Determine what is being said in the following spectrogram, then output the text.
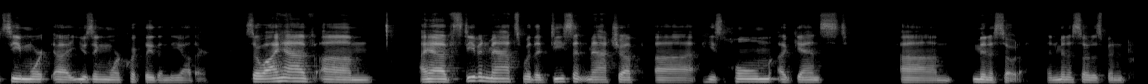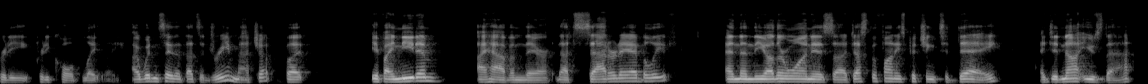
see more uh, using more quickly than the other. So I have um, I have Stephen Matz with a decent matchup. Uh, he's home against um, Minnesota, and Minnesota's been pretty pretty cold lately. I wouldn't say that that's a dream matchup, but if I need him, I have him there. That's Saturday, I believe. And then the other one is uh, DeSclafani's pitching today. I did not use that.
